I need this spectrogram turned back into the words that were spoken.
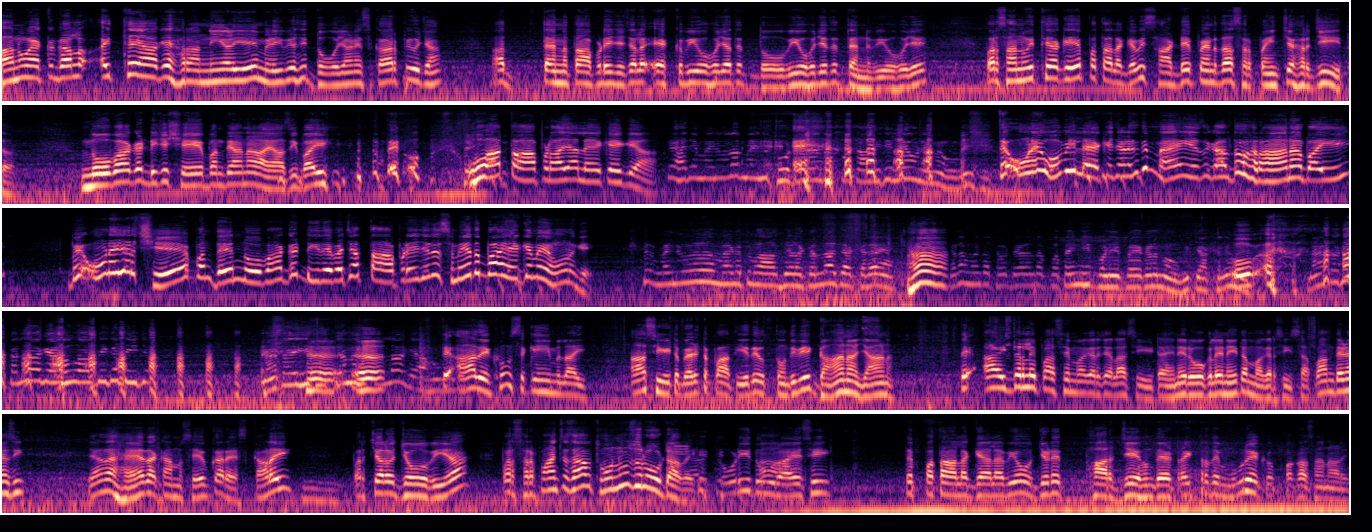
ਸਾਨੂੰ ਇੱਕ ਗੱਲ ਇੱਥੇ ਆ ਕੇ ਹੈਰਾਨੀ ਵਾਲੀ ਇਹ ਮਿਲੀ ਵੀ ਅਸੀਂ ਦੋ ਜਾਣੇ ਸਕਾਰਪੀਓ ਜਾਂ ਆ ਤਿੰਨ ਤਾਂ ਆਪਣੇ ਜੇ ਚਲ ਇੱਕ ਵੀ ਉਹੋ ਜਿਹਾ ਤੇ ਦੋ ਵੀ ਉਹੋ ਜਿਹੇ ਤੇ ਤਿੰਨ ਵੀ ਉਹੋ ਜਿਹੇ। ਪਰ ਸਾਨੂੰ ਇੱਥੇ ਆ ਕੇ ਇਹ ਪਤਾ ਲੱਗਿਆ ਵੀ ਸਾਡੇ ਪਿੰਡ ਦਾ ਸਰਪੰਚ ਹਰਜੀਤ ਨੋਵਾ ਗੱਡੀ 'ਚ 6 ਬੰਦਿਆਂ ਨਾਲ ਆਇਆ ਸੀ ਬਾਈ। ਤੇ ਉਹ ਆ ਤਾਪੜਾ ਜਿਹਾ ਲੈ ਕੇ ਗਿਆ। ਤੇ ਹਜੇ ਮੈਨੂੰ ਉਹਦਾ ਮੈਨੂੰ ਥੋੜਾ ਦਾ ਪਤਾ ਨਹੀਂ ਸੀ ਲਿਆਉਣੇ ਮੈਂ ਉਹ ਵੀ ਸੀ। ਤੇ ਉਹਨੇ ਉਹ ਵੀ ਲੈ ਕੇ ਜਾਣੇ ਸੀ ਤੇ ਮੈਂ ਇਸ ਗੱਲ ਤੋਂ ਹੈਰਾਨ ਆ ਬਾਈ। ਵੀ ਉਹਨੇ ਯਾਰ 6 ਬੰਦੇ ਨੋਵਾ ਗੱਡੀ ਦੇ ਵਿੱਚ ਆ ਤਾਪੜੇ ਜਿਹਦੇ ਸਮੇਤ ਬਾਏ ਕਿਵੇਂ ਹੋਣਗੇ? ਮੈਨੂੰ ਮੈਂ ਕਿ ਤੂੰ ਆਪਦੇ ਵਾਲਾ ਕੱਲਾ ਚੱਕ ਲੈ। ਹਾਂ। ਕਹਿੰਦਾ ਮੈਨੂੰ ਤਾਂ ਤੁਹਾਡੇ ਵਾਲਿਆਂ ਦਾ ਪਤਾ ਹੀ ਨਹੀਂ ਬਣੇ ਪਏ ਕਹਿੰਦਾ ਮੈਂ ਉਹ ਵੀ ਚੱਕ ਲਿਆ ਉਹ ਮੈਂ ਤਾਂ ਕੱਲਾ ਗਿਆ ਹੂੰ ਆਪਦੀ ਗੱਡੀ 'ਚ। ਮੈਂ ਤਾਂ ਇਹੀ ਸੋਚਿਆ ਮੈਂ ਕੱਲਾ ਗਿਆ ਹੂੰ ਤੇ ਆਹ ਦੇਖੋ ਸਕੀਮ ਲਾਈ ਆਹ ਸੀਟ ਬੈਲਟ ਪਾਤੀ ਇਹਦੇ ਉੱਤੋਂ ਦੀ ਵੀ ਇਹ ਗਾਂ ਨਾ ਜਾਣ। ਤੇ ਆ ਇਧਰਲੇ ਪਾਸੇ ਮਗਰ ਚਲਾ ਸੀਟ ਆ ਇਹਨੇ ਰੋਕ ਲੈ ਨਹੀਂ ਤਾਂ ਮਗਰ ਸੀਸਾ ਪੰਨ ਦੇਣਾ ਸੀ। ਕਹਿੰਦਾ ਹੈ ਤਾਂ ਕੰਮ ਸੇਵ ਕਰ ਇਸ ਕਾਲੇ ਪਰ ਚਲੋ ਜੋ ਵੀ ਆ ਪਰ ਸਰਪੰਚ ਸਾਹਿਬ ਤੁਹਾਨੂੰ ਸਲੂਟ ਆਵੇ। ਥੋੜੀ ਦੂਰ ਆਏ ਸੀ ਤੇ ਪਤਾ ਲੱਗਿਆ ਲੈ ਵੀ ਉਹ ਜਿਹੜੇ ਫਰਜੇ ਹੁੰਦੇ ਆ ਟਰੈਕਟਰ ਦੇ ਮੂਹਰੇ ਪਕਾਸਾਂ ਵਾਲੇ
